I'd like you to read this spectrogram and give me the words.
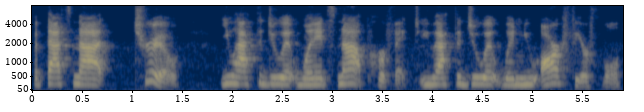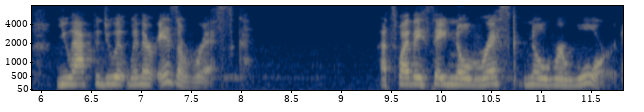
But that's not true. You have to do it when it's not perfect. You have to do it when you are fearful. You have to do it when there is a risk. That's why they say no risk, no reward.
